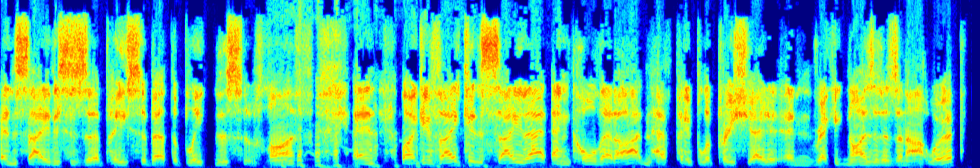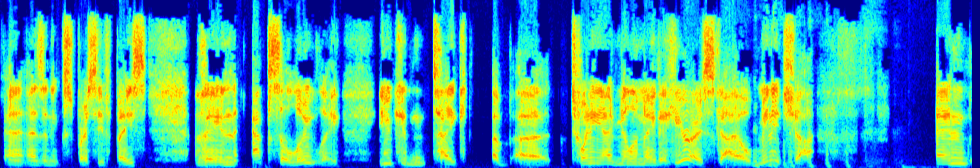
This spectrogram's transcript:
and say this is a piece about the bleakness of life. and like if they can say that and call that art and have people appreciate it and recognize it as an artwork and as an expressive piece, then absolutely you can take a, a 28 millimeter hero scale miniature and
